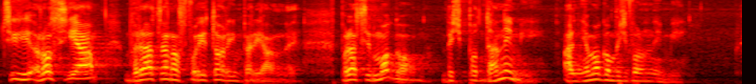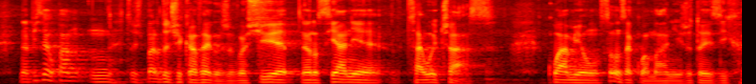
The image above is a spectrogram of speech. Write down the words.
Czyli Rosja wraca na swoje tory imperialne. Polacy mogą być poddanymi, ale nie mogą być wolnymi. Napisał Pan mm, coś bardzo ciekawego, że właściwie Rosjanie cały czas kłamią, są zakłamani, że to jest ich,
